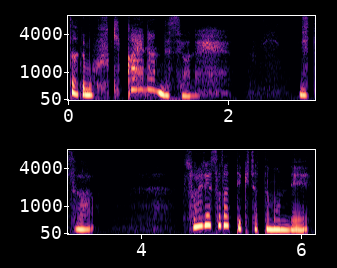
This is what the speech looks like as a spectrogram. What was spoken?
ターでも吹き替えなんですよね。実は。それで育ってきちゃったもんで、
